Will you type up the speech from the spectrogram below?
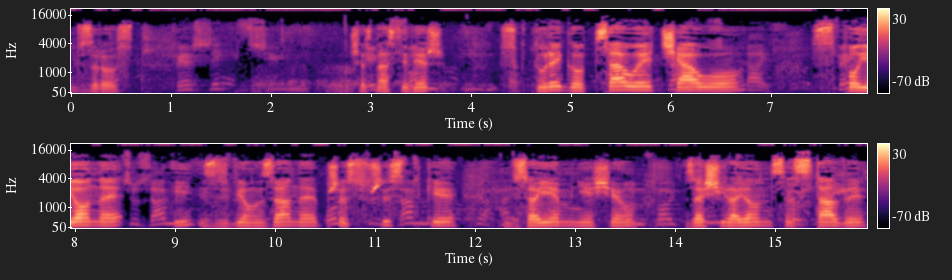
wzrost. Vers 16, 16 wiersz, z którego całe ciało spojone i związane przez wszystkie wzajemnie się zasilające stawy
